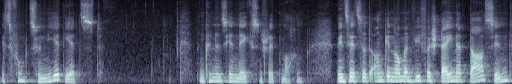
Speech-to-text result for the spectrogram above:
es funktioniert jetzt, dann können Sie einen nächsten Schritt machen. Wenn Sie jetzt angenommen wie versteinert da sind,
